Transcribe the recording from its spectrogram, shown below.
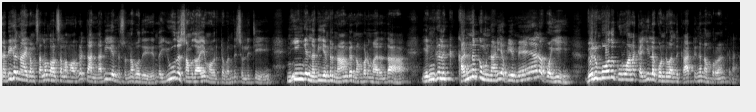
நபிகள் நாயகம் சல்லல்லால் சல்லாம் அவர்கள் தான் நபி என்று சொன்னபோது இந்த யூத சமுதாயம் அவர்கிட்ட வந்து சொல்லிச்சு நீங்கள் நபி என்று நாங்கள் நம்பணுமா இருந்தால் எங்களுக்கு கண்ணுக்கு முன்னாடி அப்படியே மேலே போய் வெறும்போது குருவான கையில் கொண்டு வந்து காட்டுங்க நம்புகிறோங்கிறாங்க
